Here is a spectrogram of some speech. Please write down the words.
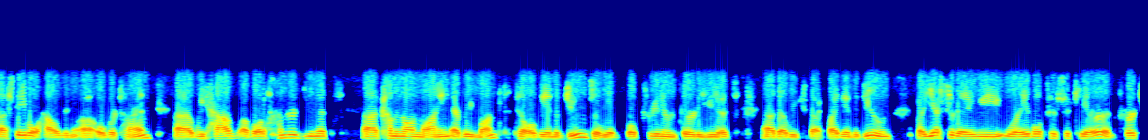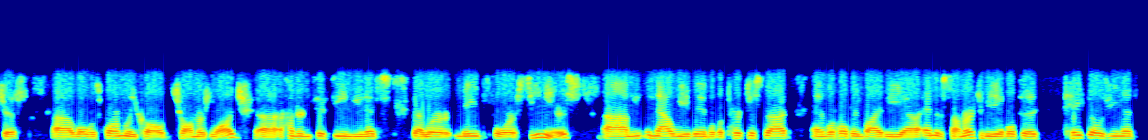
uh, stable housing uh, over time. Uh, we have about 100 units uh, coming online every month till the end of June. So we have about 330 units uh, that we expect by the end of June. But yesterday we were able to secure and purchase uh, what was formerly called Chalmers Lodge, 115 units that were made for seniors. Um, now we've been able to purchase that and we're hoping by the uh, end of summer to be able to take those units,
